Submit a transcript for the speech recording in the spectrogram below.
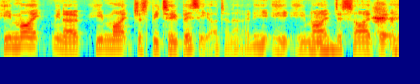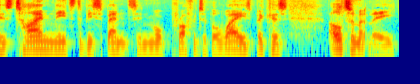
he might, you know, he might just be too busy. I don't know, and he he, he might mm. decide that his time needs to be spent in more profitable ways because ultimately,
